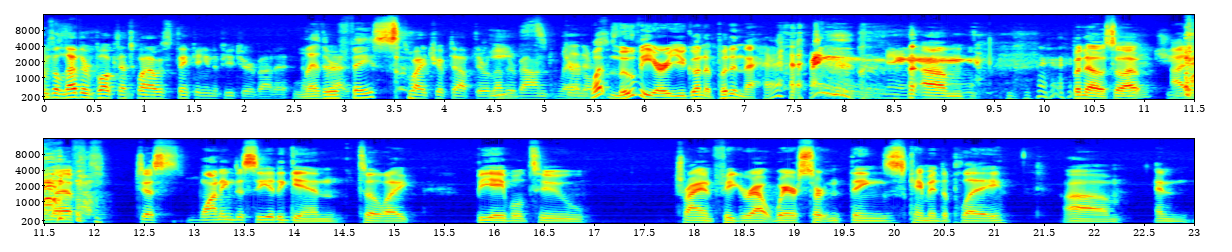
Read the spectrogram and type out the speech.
it was a leather book. That's why I was thinking in the future about it. That's why- Leatherface. That's why I tripped up. They were leather bound leather. journals. What movie are you going to put in the hat? um, but no, so I I left just wanting to see it again to like be able to try and figure out where certain things came into play, um, and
